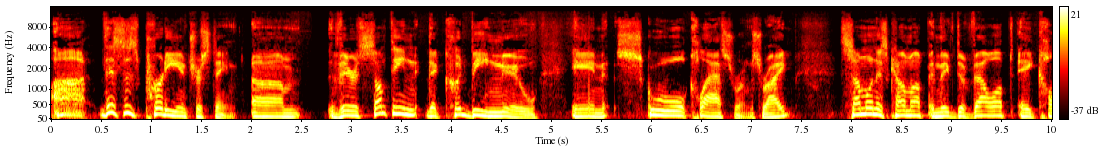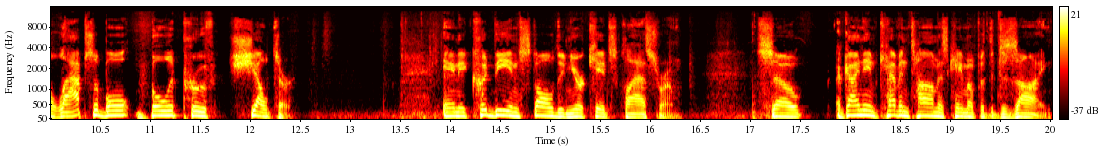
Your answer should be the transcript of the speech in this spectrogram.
Uh, this is pretty interesting. Um, there's something that could be new in school classrooms, right? Someone has come up and they've developed a collapsible bulletproof shelter. And it could be installed in your kid's classroom. So a guy named Kevin Thomas came up with the design.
